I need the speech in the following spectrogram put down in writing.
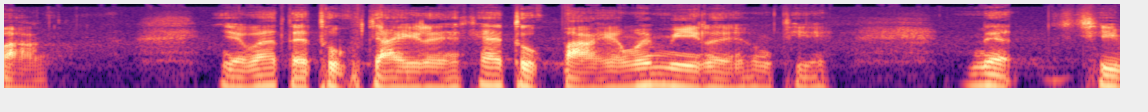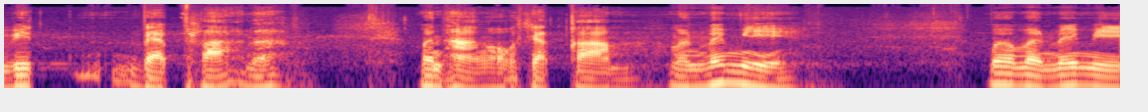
ปาก อย่าว่าแต่ถูกใจเลย แค่ถูกปากยังไม่มีเลยบางทีเนี่ยชีวิตแบบพระนะ มันห่างออกจากกรรมมันไม่มี เมื่อมันไม่มี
